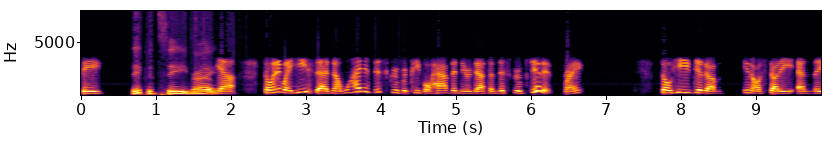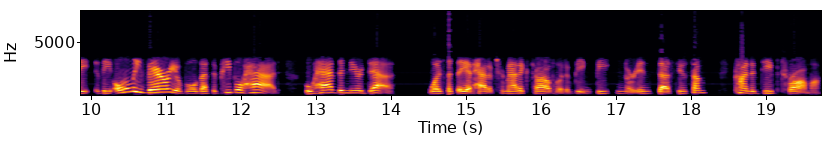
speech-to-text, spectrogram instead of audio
see. They could see, right? Yeah. So anyway, he said, "Now, why did this group of people have the near-death and this group didn't?" Right. So he did a you know a study, and the the only variable that the people had who had the near-death was that they had had a traumatic childhood of being beaten or incest, you know, some kind of deep trauma.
